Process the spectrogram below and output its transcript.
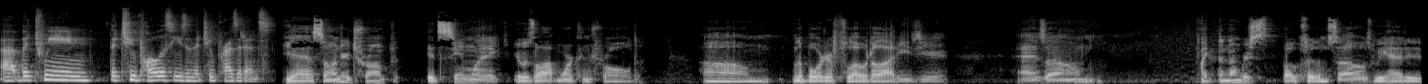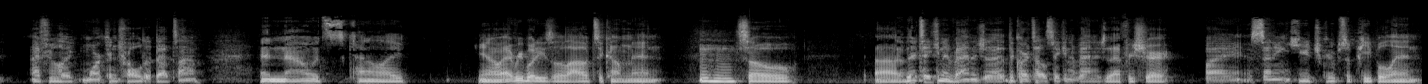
uh, between the two policies and the two presidents? Yeah, so under Trump, it seemed like it was a lot more controlled. Um, the border flowed a lot easier as um, like the numbers spoke for themselves. We had it, I feel like, more controlled at that time, and now it's kind of like you know everybody's allowed to come in. Mm-hmm. So uh, they're taking advantage of that. The cartel's taking advantage of that for sure by sending huge groups of people in,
